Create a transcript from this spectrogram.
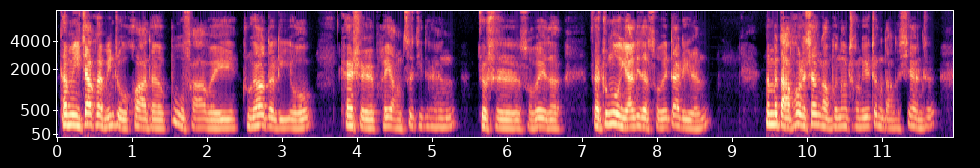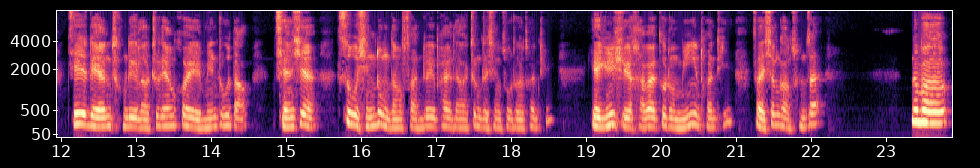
他们以加快民主化的步伐为主要的理由，开始培养自己的人，就是所谓的在中共眼里的所谓代理人。那么，打破了香港不能成立政党的限制，接连成立了支联会、民主党、前线、四五行动等反对派的政治性组织团体，也允许海外各种民意团体在香港存在。那么，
